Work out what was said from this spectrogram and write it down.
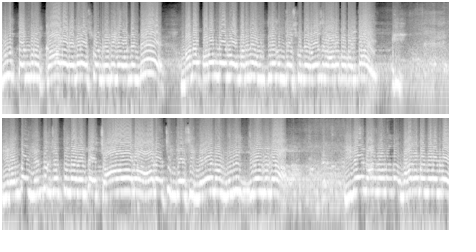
యూత్ అందరూ కాళ్ళ ఎగరేసుకొని రెడీగా ఉండండి. మన పొలంనేరులో మనమే ఉద్యోగం చేసుకునే రోజులు ఆరంభమవుతాయి. ఇవంతా ఎందుకు చెప్తున్నానంటే చాలా ఆలోచన చేసి నేను నిరుద్యోగుగా. ఇదే నాగమంగళంలో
